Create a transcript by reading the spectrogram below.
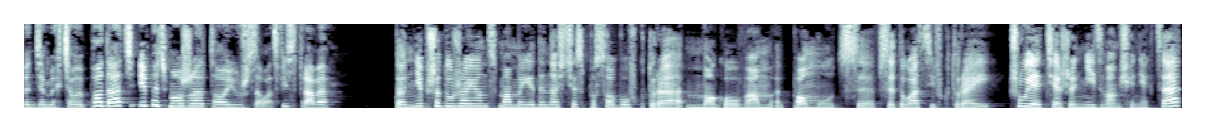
będziemy chciały podać i być może to już załatwi sprawę. To nie przedłużając, mamy 11 sposobów, które mogą Wam pomóc w sytuacji, w której czujecie, że nic Wam się nie chce.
